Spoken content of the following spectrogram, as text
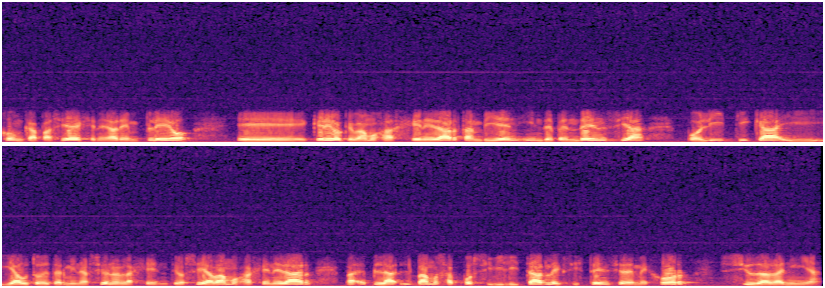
con capacidad de generar empleo, eh, creo que vamos a generar también independencia política y, autodeterminación en la gente. O sea, vamos a generar, vamos a posibilitar la existencia de mejor ciudadanía.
